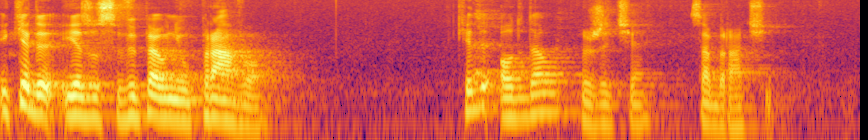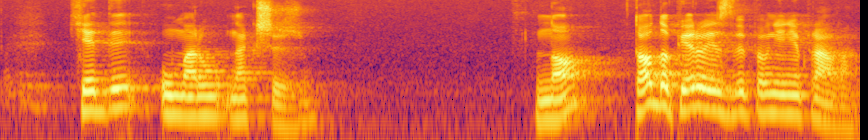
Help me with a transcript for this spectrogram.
I kiedy Jezus wypełnił prawo? Kiedy oddał życie za braci. Kiedy umarł na krzyżu. No, to dopiero jest wypełnienie prawa.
